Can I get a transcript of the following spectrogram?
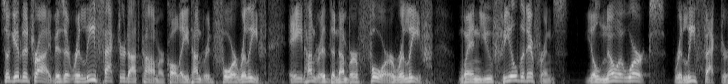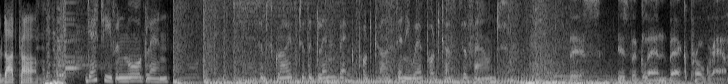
So give it a try. Visit relieffactor.com or call 800 4 relief. 800 the number 4 relief. When you feel the difference, you'll know it works. ReliefFactor.com. Get even more Glenn. Subscribe to the Glenn Beck podcast anywhere podcasts are found. This is the Glenn Beck Program.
